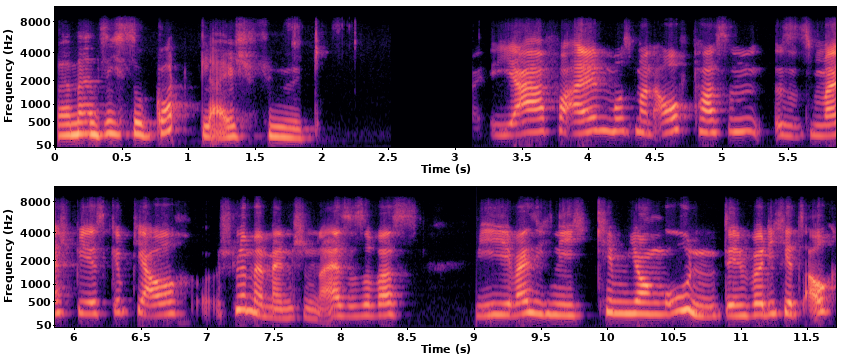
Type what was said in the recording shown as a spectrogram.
weil man sich so gottgleich fühlt. Ja, vor allem muss man aufpassen, also zum Beispiel, es gibt ja auch schlimme Menschen, also sowas wie, weiß ich nicht, Kim Jong-un, den würde ich jetzt auch,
